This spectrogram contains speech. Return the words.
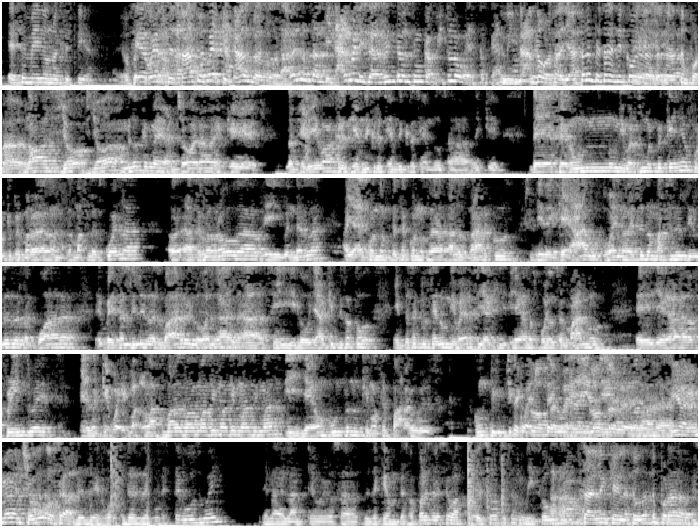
ese medio no existía. O sea, Sí, se, bueno, está- se estaba güey, justificando. hasta- Lo güey. sabes hasta el final, güey, literalmente el último capítulo, güey, es tocando. Ni tanto, o sea, ya te lo empiezan a decir como Sí. de la tercera temporada. güey. No, yo, yo, a mí lo que me enganchó era de que la serie iba creciendo y creciendo y creciendo, o sea, de que, de ser un universo muy pequeño, porque primero era la, la más en la escuela, hacer la droga y venderla, allá cuando empieza a conocer a, los narcos, y de que, ah, bueno, ese nomás es el dealer de la cuadra, eh, ves al dealer del barrio, y luego al- al- así, y luego ya que empieza todo, empieza a crecer el universo, y aquí llegan los pollos hermanos, eh, llega Fringe, güey, es de que, güey, va, va, va- va más y más y más y más, y llega un punto en el que no se para, güey, es como un pinche Explota, güey, Ah, sí, a mí me ganchó, o sea, desde, desde este bus, güey, en adelante, güey. O sea, desde que empezó a aparecer ese vato, ese vato se me hizo una... Salen que en la segunda temporada, güey.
